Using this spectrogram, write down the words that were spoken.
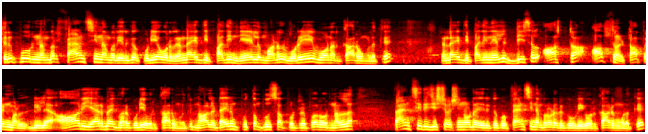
திருப்பூர் நம்பர் ஃபேன்சி நம்பர் இருக்கக்கூடிய ஒரு ரெண்டாயிரத்தி பதினேழு மாடல் ஒரே ஓனர் கார் உங்களுக்கு. ரெண்டாயிரத்தி பதினேழு diesel Asta optional top end model டீல ஆறு ஏர் பேக் வரக்கூடிய ஒரு கார் உங்களுக்கு. நாலு டயரும் புத்தம் புதுசாக போட்டிருப்பார். ஒரு நல்ல ஃபேன்சி ரிஜிஸ்ட்ரேஷனோட இருக்கக்கூடிய ஃபேன்சி நம்பரோட இருக்கக்கூடிய ஒரு கார் உங்களுக்கு.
